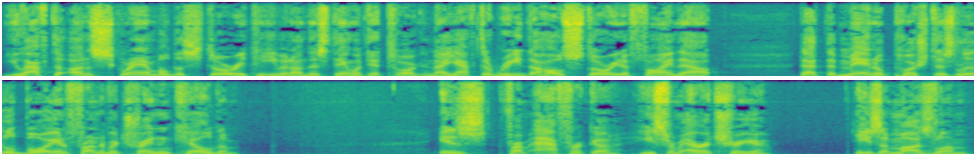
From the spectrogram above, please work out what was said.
You have to unscramble the story to even understand what they're talking. Now you have to read the whole story to find out that the man who pushed this little boy in front of a train and killed him is from Africa. He's from Eritrea. He's a Muslim.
